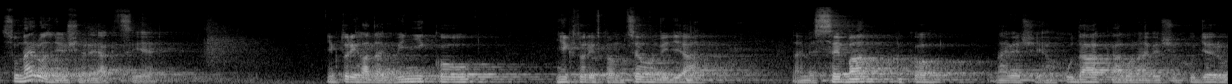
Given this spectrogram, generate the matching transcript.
sú najrôznejšie reakcie Niektorí hľadajú vinníkov, niektorí v tom celom vidia najmä seba ako najväčšieho chudáka alebo najväčšiu chuderu.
